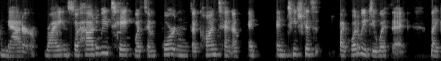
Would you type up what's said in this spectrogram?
matter right? And so how do we take what's important the content of and, and teach kids like what do we do with it? Like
